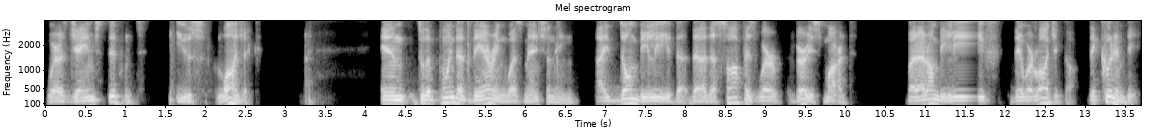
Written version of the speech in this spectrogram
whereas James didn't. use logic. And to the point that Darren was mentioning, I don't believe that the, the sophists were very smart but I don't believe they were logical. They couldn't be.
